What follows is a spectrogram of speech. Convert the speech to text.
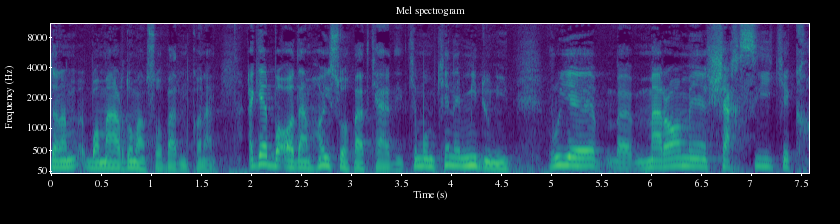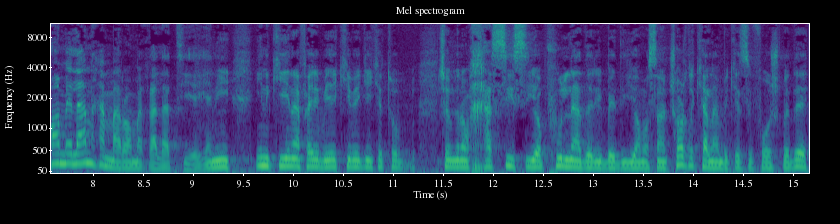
دارم با مردمم صحبت می‌کنم. اگر با آدم هایی صحبت کردید که ممکنه می‌دونید روی مرام شخصی که کاملا هم مرام غلطیه. یعنی اینی که یه نفری به یکی بگی که تو چه می‌دونم خصیصی یا پول نداری بدی یا مثلا چهار تا کلمه به کسی فوش بده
